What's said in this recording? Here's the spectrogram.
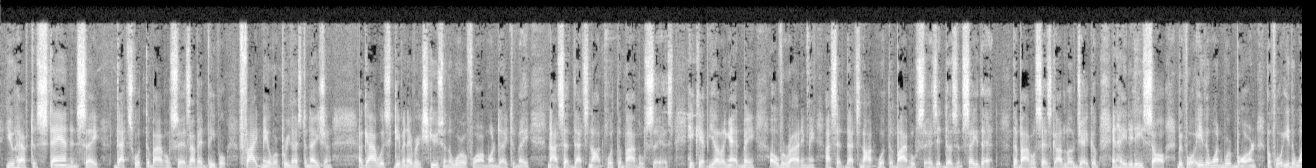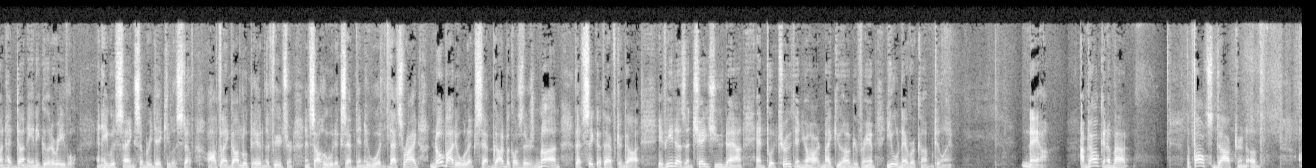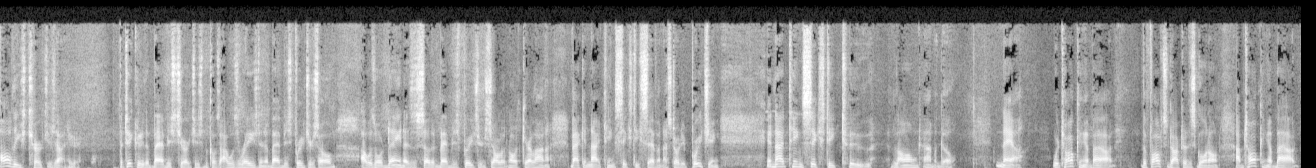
You have to stand and say, that's what the Bible says. I've had people fight me over predestination a guy was giving every excuse in the world for him one day to me, and I said, That's not what the Bible says. He kept yelling at me, overriding me. I said, That's not what the Bible says. It doesn't say that. The Bible says God loved Jacob and hated Esau before either one were born, before either one had done any good or evil and he was saying some ridiculous stuff. Oh, I think God looked ahead in the future and saw who would accept and who wouldn't. That's right. Nobody will accept God because there's none that seeketh after God. If He doesn't chase you down and put truth in your heart, make you hungry for Him, you'll never come to Him. Now, I'm talking about the false doctrine of all these churches out here particularly the Baptist churches, because I was raised in a Baptist preacher's home. I was ordained as a Southern Baptist preacher in Charlotte, North Carolina, back in 1967. I started preaching in 1962, long time ago. Now, we're talking about the false doctrine that's going on. I'm talking about,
